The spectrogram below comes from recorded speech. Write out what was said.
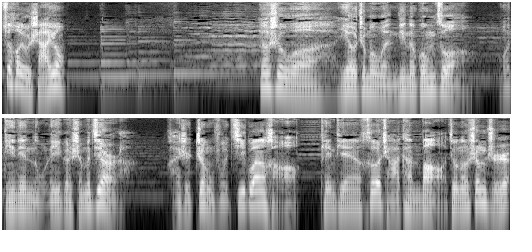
最后有啥用？要是我也有这么稳定的工作，我天天努力个什么劲儿啊？还是政府机关好，天天喝茶看报就能升职？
